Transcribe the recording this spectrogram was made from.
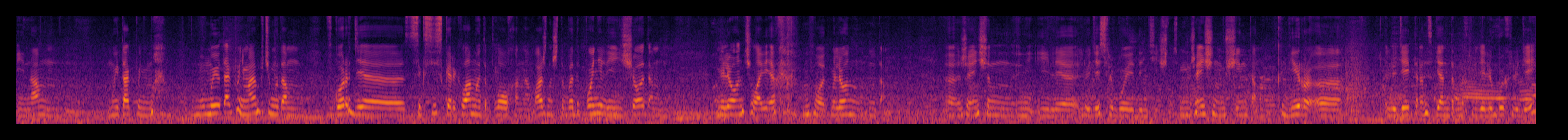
и нам, мы и так понимаем, мы и так понимаем, почему там в городе сексистская реклама это плохо. Нам важно, чтобы это поняли еще там миллион человек, вот, миллион, ну, там, э, женщин или людей с любой идентичностью. Женщин, мужчин, там, квир, э, людей трансгендерных, людей, любых людей.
